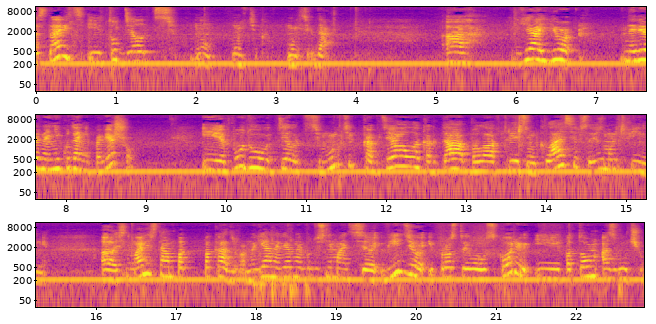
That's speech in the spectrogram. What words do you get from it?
оставить и тут делать, ну, мультик. Мультик, да. А, я ее, наверное, никуда не повешу. И буду делать мультик, как делала, когда была в третьем классе в союз мультфильме. А, снимались там по, по. Но я, наверное, буду снимать э, видео и просто его ускорю и потом озвучу.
